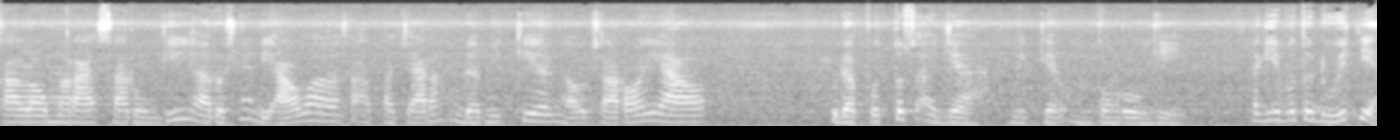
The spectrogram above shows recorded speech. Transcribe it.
Kalau merasa rugi harusnya di awal saat pacaran udah mikir nggak usah royal udah putus aja mikir untung rugi. Lagi butuh duit ya?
